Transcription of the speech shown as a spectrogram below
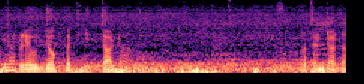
हे आपले उद्योगपती टाटा. रतन टाटा.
